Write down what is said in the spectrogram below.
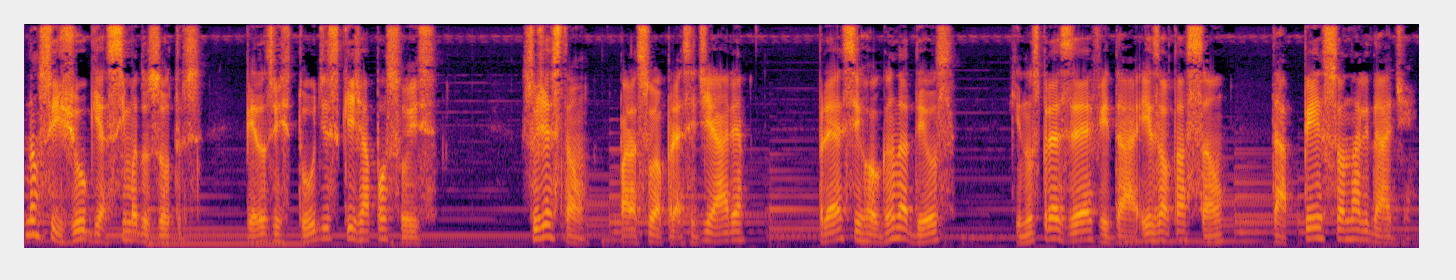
não se julgue acima dos outros, pelas virtudes que já possuis. Sugestão para sua prece diária: prece rogando a Deus que nos preserve da exaltação da personalidade.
